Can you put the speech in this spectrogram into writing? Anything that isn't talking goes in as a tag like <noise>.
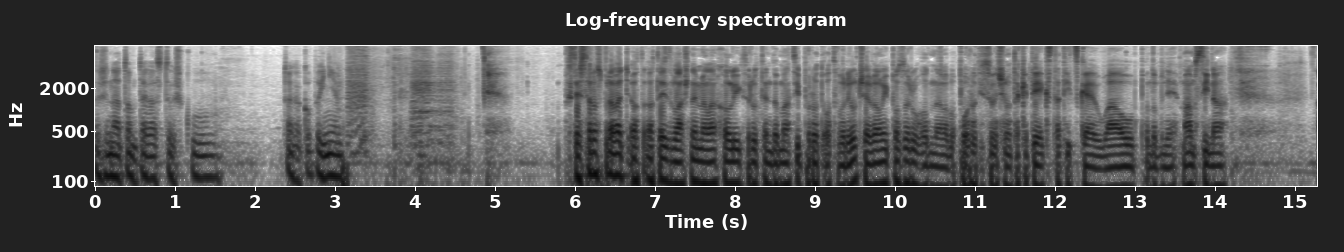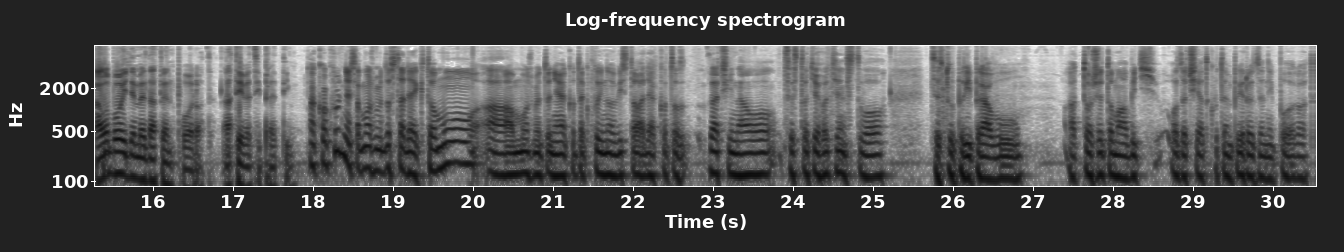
Takže na tom teraz trošku tak ako priniem. Chceš sa rozprávať o, o tej zvláštnej melancholii, ktorú ten domáci porod otvoril, čo je veľmi pozoruhodné, lebo porody sú väčšinou také tie extatické, wow, podobne, mám syna. Alebo ideme na ten pôrod a tie veci predtým. Ako kľudne sa môžeme dostať aj k tomu a môžeme to nejako tak plynu vystavať, ako to začínalo cez to tehotenstvo, cez tú prípravu a to, že to mal byť od začiatku ten prirodzený pôrod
